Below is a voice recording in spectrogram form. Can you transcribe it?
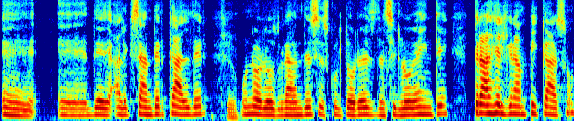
eh, eh, de Alexander Calder, Sí. uno de los grandes escultores del siglo XX. Traje el gran Picasso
